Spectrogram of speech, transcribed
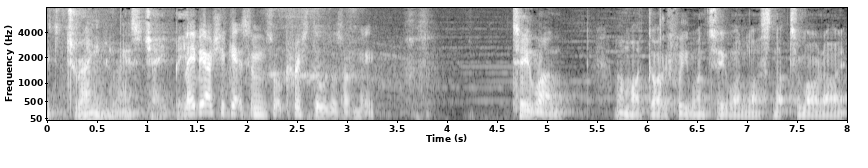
It's draining, SJP. Maybe I should get some sort of crystals or something. 2 1. Oh my god! If we won two one last night tomorrow night,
